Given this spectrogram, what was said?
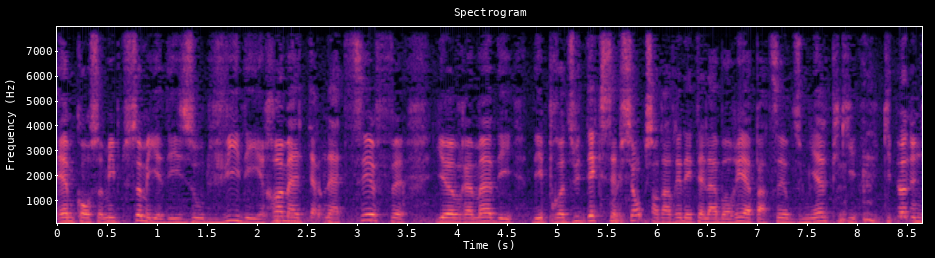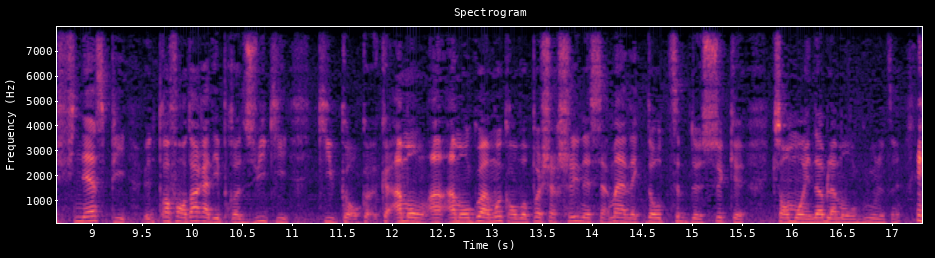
aime consommer, tout ça, mais il y a des eaux de vie, des rhums alternatifs, il y a vraiment des, des produits d'exception qui sont en train d'être élaborés à partir du miel, puis qui, qui donnent une finesse, puis une profondeur à des produits qui, qui à, mon, à, mon goût, à moi, qu'on va pas chercher nécessairement avec d'autres types de sucres qui sont moins nobles à mon goût.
